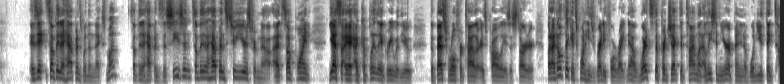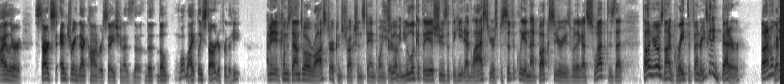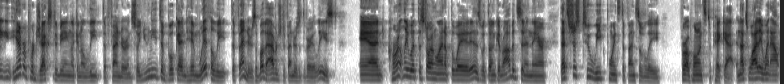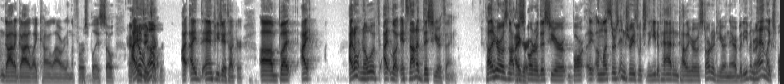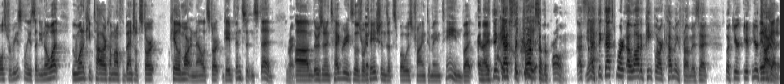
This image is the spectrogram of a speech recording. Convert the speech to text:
Is it something that happens within the next month? Something that happens this season? Something that happens two years from now? At some point, yes, I, I completely agree with you the best role for Tyler is probably as a starter, but I don't think it's one he's ready for right now. What's the projected timeline, at least in your opinion, of when you think Tyler starts entering that conversation as the the the well likely starter for the Heat? I mean, it comes down to a roster construction standpoint sure. too. I mean, you look at the issues that the Heat had last year, specifically in that Buck series where they got swept. Is that Tyler Herro is not a great defender. He's getting better, but I don't yep. think he never projects to being like an elite defender. And so you need to bookend him with elite defenders, above average defenders at the very least. And currently, with the starting lineup the way it is, with Duncan Robinson in there, that's just two weak points defensively for opponents to pick at. And that's why they went out and got a guy like Kyle Lowry in the first place. So and I don't know. I, I, and PJ Tucker. Um, but I I don't know if I look, it's not a this year thing. Tyler Herro is not the starter this year, bar, eh, unless there's injuries, which the Heat have had, and Tyler Herro started here and there. But even right. then, like Spoelstra recently said, you know what? We want to keep Tyler coming off the bench. Let's start Caleb Martin. Now let's start Gabe Vincent instead. Right. Um, there's an integrity to those rotations that Spo is trying to maintain, but and I think that's the crux of the problem. That's yeah. I think that's where a lot of people are coming from. Is that look, you're you're, you're Tyler.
